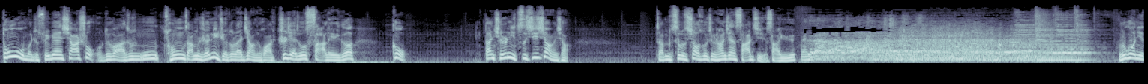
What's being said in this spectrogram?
动物嘛，就随便下手，对吧？就是从咱们人的角度来讲的话，直接就杀了一个狗。但其实你仔细想一想，咱们是不是小时候经常见杀鸡、杀鱼？如果你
